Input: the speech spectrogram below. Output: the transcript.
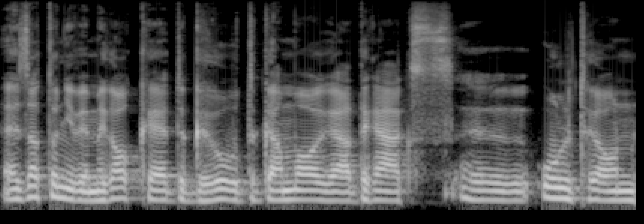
E, za to, nie wiem, Rocket, Groot, Gamora, Drax, e, Ultron,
